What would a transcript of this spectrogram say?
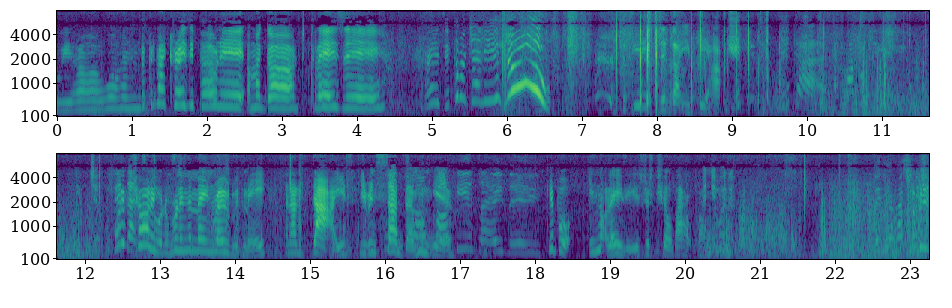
We are one. Look at my crazy pony. Oh my god, crazy. crazy. Come on, Jenny. No! If you just did that, you'd be ouch. Did that? I can't believe you just What if Charlie would have run in the main road with me and I'd have died? You'd have been sad then, wouldn't you? He's lazy. Yeah, but he's not lazy, he's just chilled out. And God. you would have. Look at a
